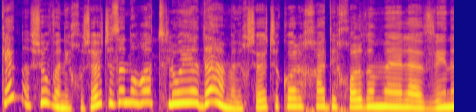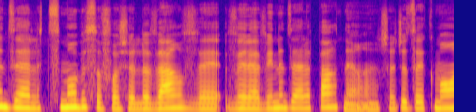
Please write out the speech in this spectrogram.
כן, שוב, אני חושבת שזה נורא תלוי אדם. אני חושבת שכל אחד יכול גם להבין את זה על עצמו בסופו של דבר, ו- ולהבין את זה על הפרטנר. אני חושבת שזה כמו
